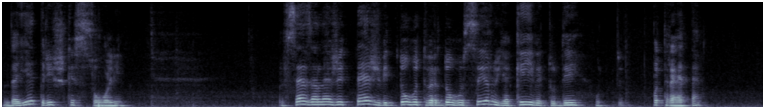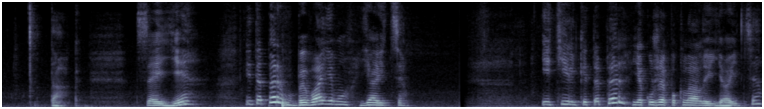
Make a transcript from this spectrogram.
дає трішки солі. Все залежить теж від того твердого сиру, який ви туди потрете. Так, це є. І тепер вбиваємо яйця. І тільки тепер, як уже поклали яйця,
